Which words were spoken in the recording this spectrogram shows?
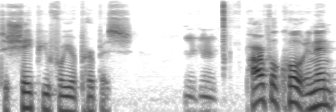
to shape you for your purpose. Mm-hmm. Powerful quote. And then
